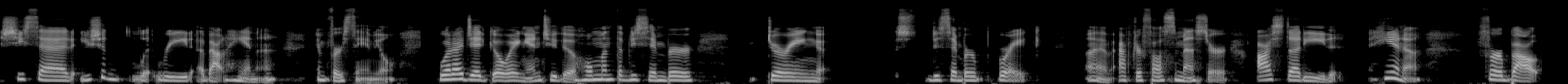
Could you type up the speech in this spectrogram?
she said, You should read about Hannah in First Samuel what I did going into the whole month of December during December break um, after fall semester, I studied Hannah for about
